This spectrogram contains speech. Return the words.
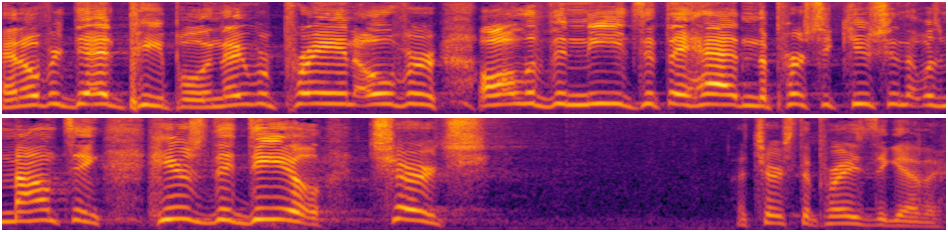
and over dead people. And they were praying over all of the needs that they had and the persecution that was mounting. Here's the deal church, a church that prays together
